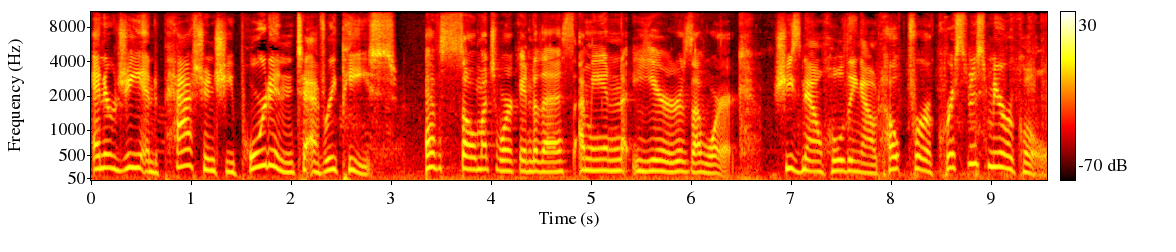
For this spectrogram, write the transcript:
energy, and passion she poured into every piece. I have so much work into this. I mean, years of work. She's now holding out hope for a Christmas miracle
